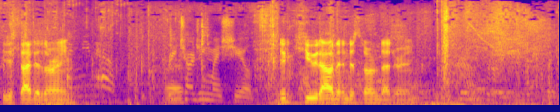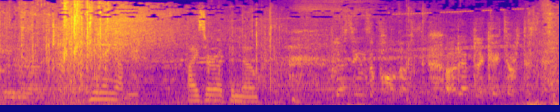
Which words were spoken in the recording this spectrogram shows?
He just died to the ring. Need help. Recharging my shields. Dude queued out into storm dead ring. Healing up. Eyes are open though. Blessings upon us. A replicator descent.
